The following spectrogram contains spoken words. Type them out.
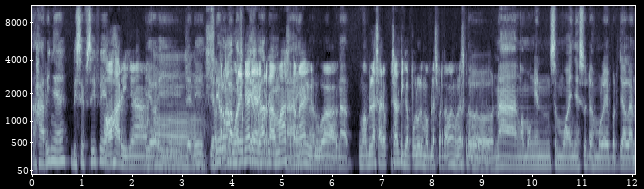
harinya di shift shiftin Oh, harinya. Yoi. Oh. jadi jadi Setengah lo muridnya di tiap hari pertama, setengahnya di benar, kedua. benar 15 hari, misal 30, 15 pertama, 15 kedua. Betul. Nah, ngomongin semuanya sudah mulai berjalan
